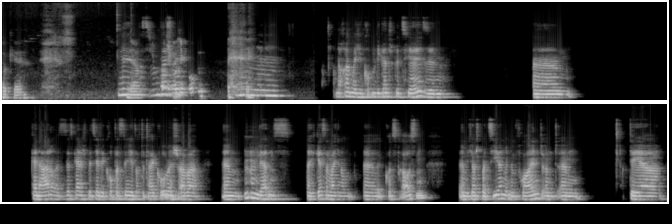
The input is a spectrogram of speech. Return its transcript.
Okay. Nee, ja. das ist schon sehr spannend. Gruppen? Hm. noch irgendwelche Gruppen, die ganz speziell sind. Ähm, keine Ahnung, es ist jetzt keine spezielle Gruppe, das klingt jetzt auch total komisch, aber ähm, wir hatten es, gestern war ich noch äh, kurz draußen, ähm, ich war spazieren mit einem Freund und ähm, der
